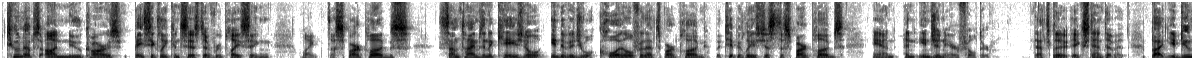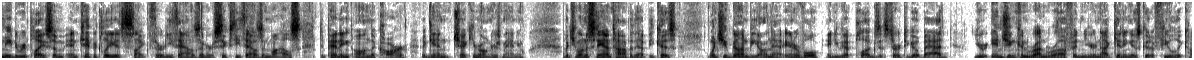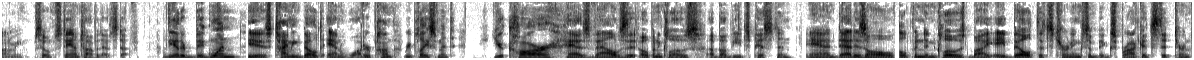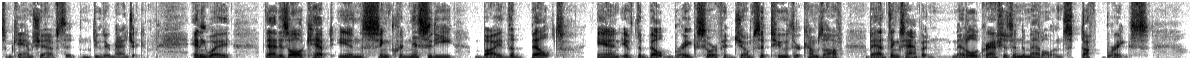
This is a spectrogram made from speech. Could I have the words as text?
Tune ups on new cars basically consist of replacing like the spark plugs, sometimes an occasional individual coil for that spark plug, but typically it's just the spark plugs and an engine air filter. That's the extent of it. But you do need to replace them, and typically it's like 30,000 or 60,000 miles, depending on the car. Again, check your owner's manual. But you want to stay on top of that because once you've gone beyond that interval and you've got plugs that start to go bad, your engine can run rough and you're not getting as good a fuel economy. So stay on top of that stuff. The other big one is timing belt and water pump replacement. Your car has valves that open and close above each piston, and that is all opened and closed by a belt that's turning some big sprockets that turn some camshafts that do their magic. Anyway, that is all kept in synchronicity by the belt. And if the belt breaks or if it jumps a tooth or comes off, bad things happen. Metal crashes into metal and stuff breaks.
